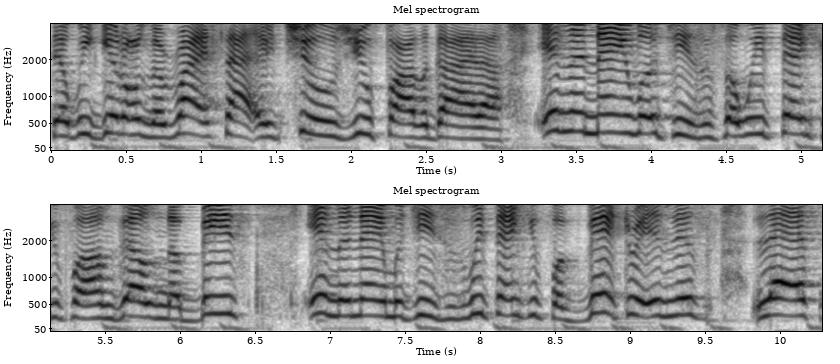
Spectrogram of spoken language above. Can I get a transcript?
that we get on the right side and choose you, Father God, uh, in the name of Jesus. So we thank you for unveiling the beast in the name of Jesus. We thank you for victory in this last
